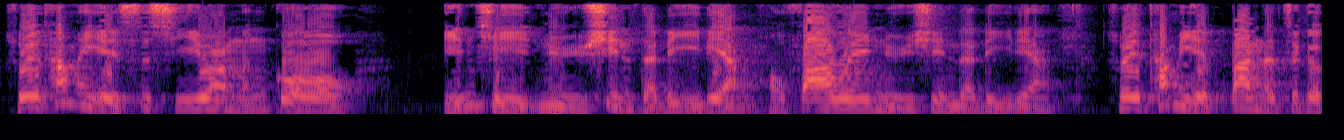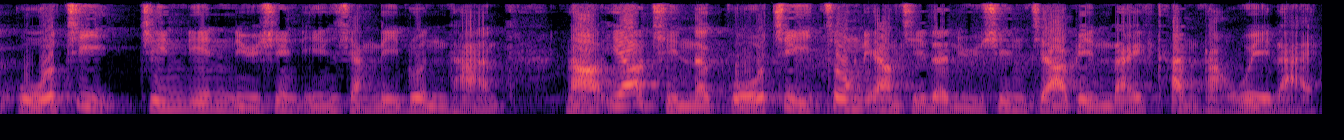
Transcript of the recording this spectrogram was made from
所以他们也是希望能够引起女性的力量，哦，发挥女性的力量，所以他们也办了这个国际精英女性影响力论坛。然后邀请了国际重量级的女性嘉宾来探讨未来，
